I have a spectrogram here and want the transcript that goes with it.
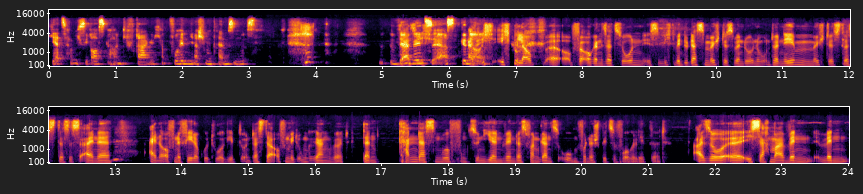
Jetzt habe ich sie rausgehauen, die Frage. Ich habe vorhin ja schon bremsen müssen. Wer also will ich, zuerst? Genau. Also ich, ich glaube, äh, für Organisationen ist wichtig, wenn du das möchtest, wenn du in einem Unternehmen möchtest, dass, dass es eine, eine offene Fehlerkultur gibt und dass da offen mit umgegangen wird, dann kann das nur funktionieren, wenn das von ganz oben von der Spitze vorgelebt wird. Also äh, ich sag mal, wenn, wenn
